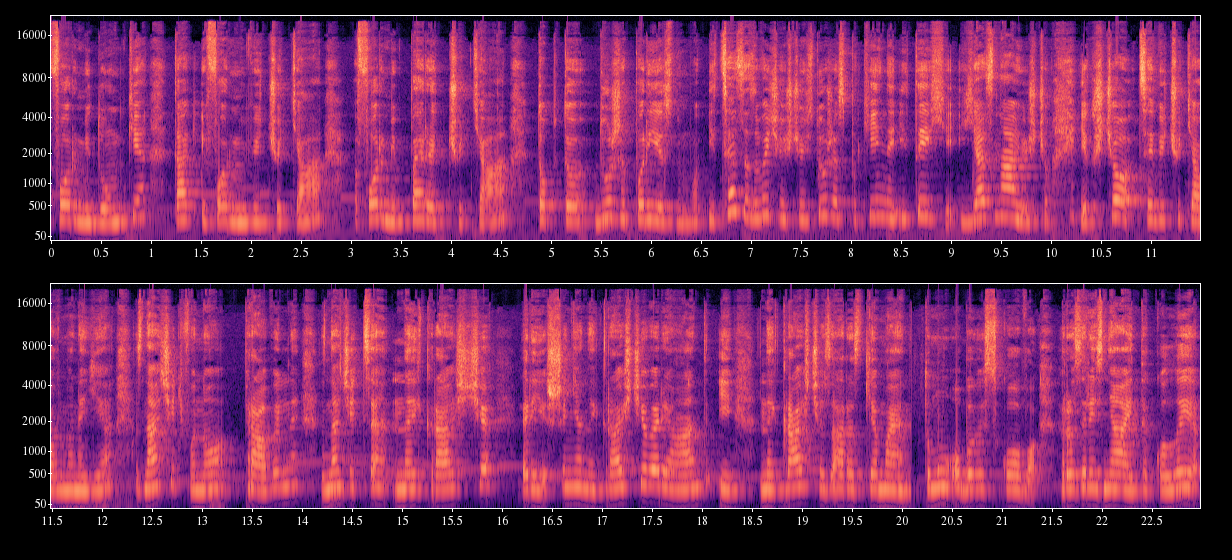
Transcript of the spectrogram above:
в формі думки, так і в формі відчуття, в формі передчуття, тобто дуже по-різному. І це зазвичай щось дуже спокійне і тихе. І я знаю, що якщо це відчуття в мене є, значить воно правильне, значить це найкраще рішення, найкращий варіант і найкраще зараз для мене. Тому обов'язково розрізняйте, коли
